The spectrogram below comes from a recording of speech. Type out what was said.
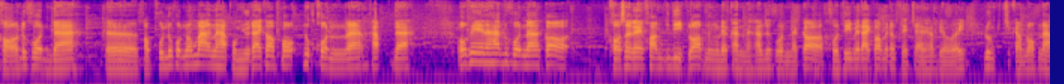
ขอทุกคนนะเออขอบคุณทุกคนมากๆนะครับ ผมอยู่ได้ก็เพราะทุกคนนะครับนะโอเคนะครับทุกคนนะก็ ขอแสดงความยินดีอีกรอบหนึ่งแล้วกันนะครับ ทุกคนนะก็คนที่ไม่ได้ก็ไม่ต้องเสียใจนะครับ เดี๋ยวไว้ร่วมกิจกรรมรอบหน้า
